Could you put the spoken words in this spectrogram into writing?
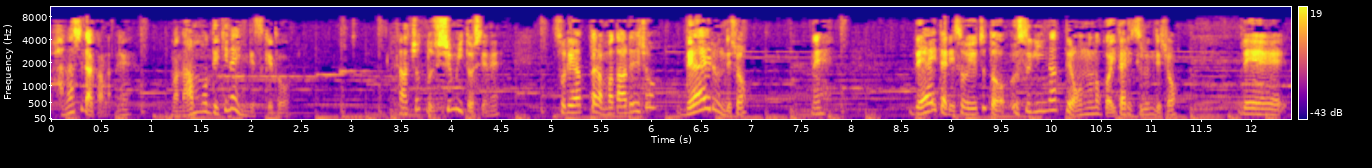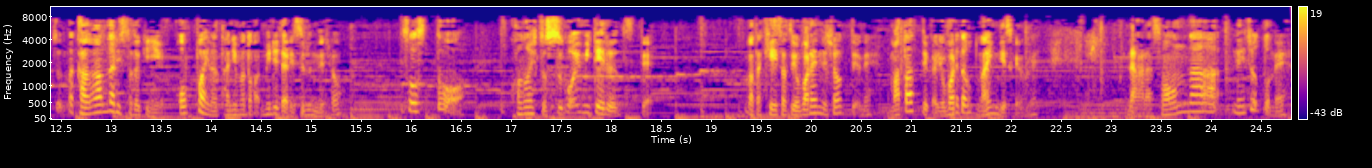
話だからね。まあ、なんもできないんですけど。ただちょっと趣味としてね。それやったらまたあれでしょ？出会えるんでしょ？ね。出会えたりそういうちょっと薄着になってる女の子がいたりするんでしょ？で、ちょっとかがんだりした時におっぱいの谷間とか見れたりするんでしょ？そうすると、この人すごい見てるっつって、また警察呼ばれんでしょっていうね。またっていうか呼ばれたことないんですけどね。だからそんな、ね、ちょっとね、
